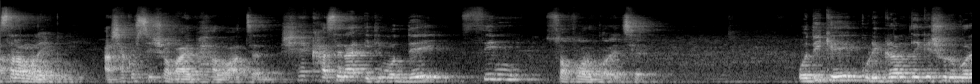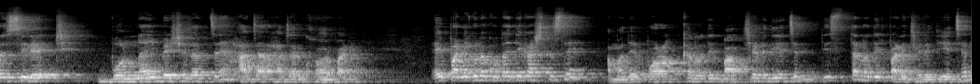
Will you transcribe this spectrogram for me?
আসসালামু আলাইকুম। আশা করছি সবাই ভালো আছেন। শেখ হাসিনা ইতিমধ্যেই চীন সফর করেছে। ওদিকে কুড়িগ্রাম থেকে শুরু করে সিলেট, বন্যায় বেসে যাচ্ছে হাজার হাজার ঘর বাড়ি এই পানিগুলো কোথায় থেকে আসতেছে? আমাদের পরাক্ষা নদীর বাঁধ ছেড়ে দিয়েছেন, তিস্তা নদীর পানি ছেড়ে দিয়েছেন।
